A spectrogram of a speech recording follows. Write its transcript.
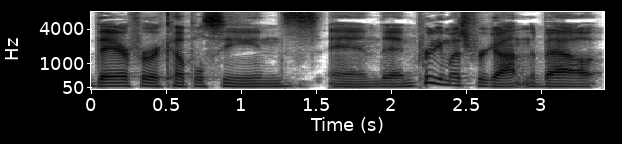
there for a couple scenes and then pretty much forgotten about.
